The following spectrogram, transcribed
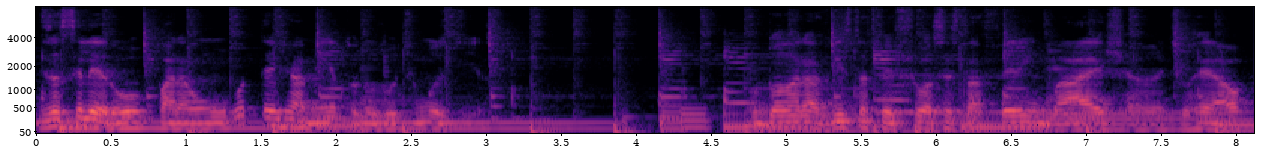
desacelerou para um gotejamento nos últimos dias. O dólar à vista fechou a sexta-feira em baixa ante o real,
